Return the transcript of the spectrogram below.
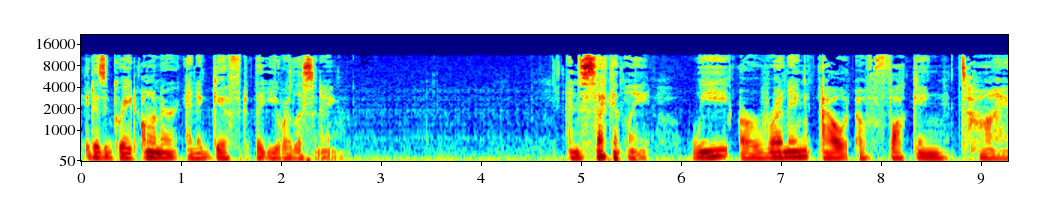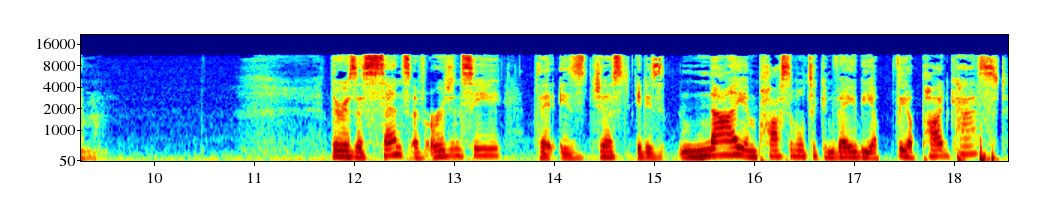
it is a great honor and a gift that you are listening. And secondly, we are running out of fucking time. There is a sense of urgency that is just, it is nigh impossible to convey via, via podcast.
